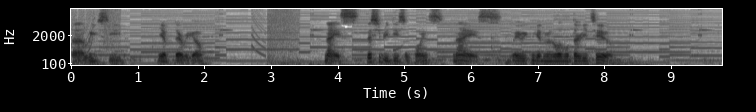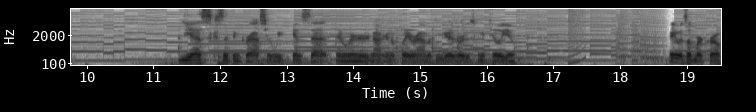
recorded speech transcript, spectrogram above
uh, Leech Seed. Yep, there we go. Nice. This should be decent points. Nice. Maybe we can get him to level 32. Yes, because I think grass are weak against that, and we're not gonna play around with you guys, we're just gonna kill you. Hey, what's up, Murkrow?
